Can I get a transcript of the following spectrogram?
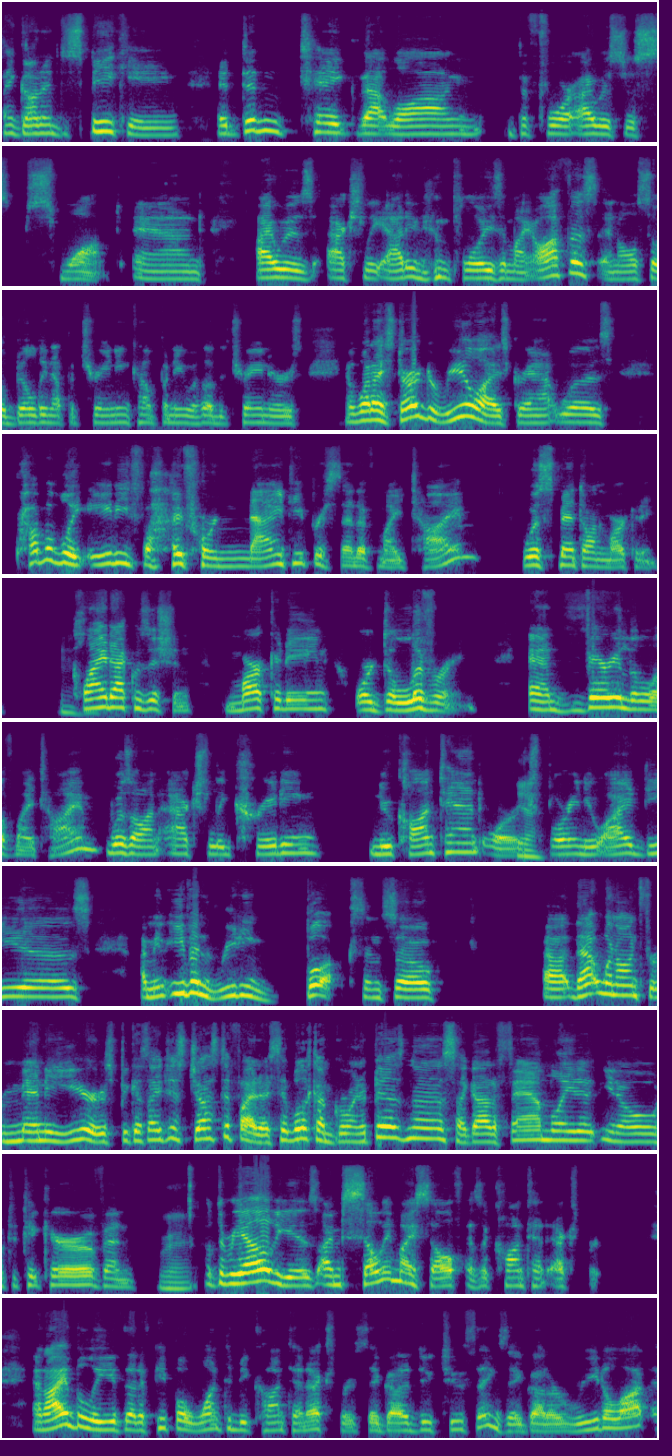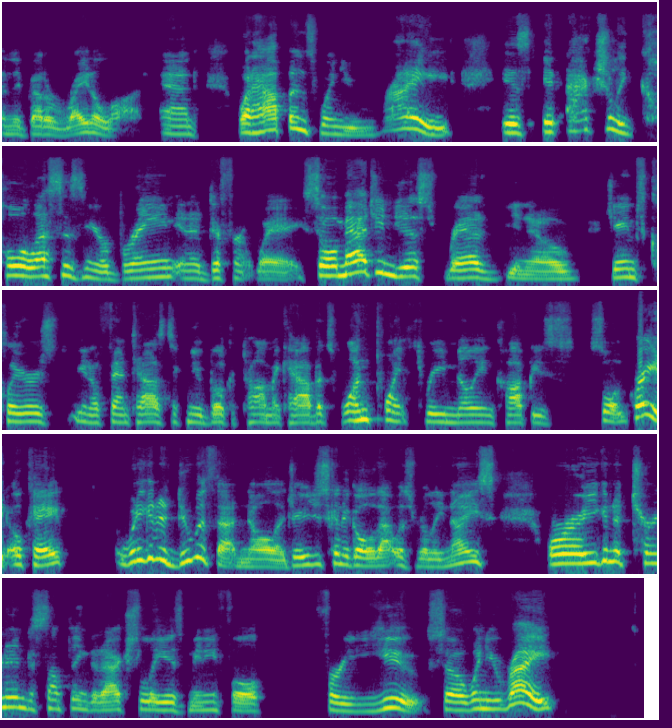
and got into speaking, it didn't take that long before I was just swamped. And I was actually adding employees in my office and also building up a training company with other trainers. And what I started to realize, Grant, was probably 85 or 90% of my time was spent on marketing, mm-hmm. client acquisition, marketing, or delivering. And very little of my time was on actually creating new content or yeah. exploring new ideas. I mean, even reading books. And so uh, that went on for many years because I just justified it. I said, "Well, look, I'm growing a business. I got a family to, you know, to take care of." And right. but the reality is, I'm selling myself as a content expert. And I believe that if people want to be content experts, they've got to do two things. They've got to read a lot and they've got to write a lot. And what happens when you write is it actually coalesces in your brain in a different way. So imagine you just read, you know, James Clear's, you know, fantastic new book, Atomic Habits, 1.3 million copies sold. Great. Okay. What are you going to do with that knowledge? Are you just going to go, oh, that was really nice? Or are you going to turn it into something that actually is meaningful for you? So when you write,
